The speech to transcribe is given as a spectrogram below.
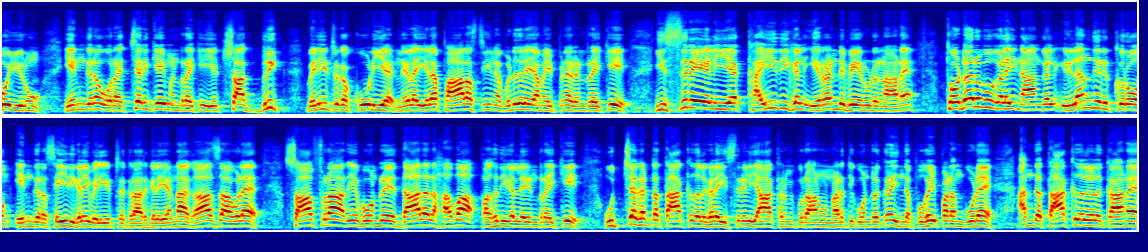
போயிடும் என்கிற ஒரு எச்சரிக்கையும் இன்றைக்கு இட்ஷாக் பிரிக் வெளியிட்டிருக்கக்கூடிய நிலையில் பாலஸ்தீன விடுதலை அமைப்பினர் இன்றைக்கு இஸ்ரேலிய கைதிகள் இரண்டு பேருடனான தொடர்புகளை நாங்கள் இழந்திருக்கிறோம் என்கிற செய்திகளை வெளியிட்டிருக்கிறார்கள். ஏன்னா காசாவில் சாஃப்ரா அதே போன்று தாலல் ஹவா பகுதிகளில் இன்றைக்கு உச்சகட்ட தாக்குதல்களை இஸ்ரேலிய ஆக்கிரமிப்பு ராணுவம் நடத்தி கொண்டிருக்கிற இந்த புகைப்படம் கூட அந்த தாக்குதல்களுக்கான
